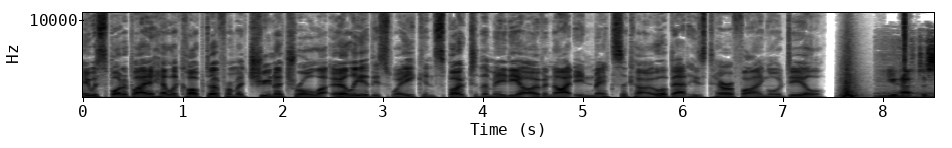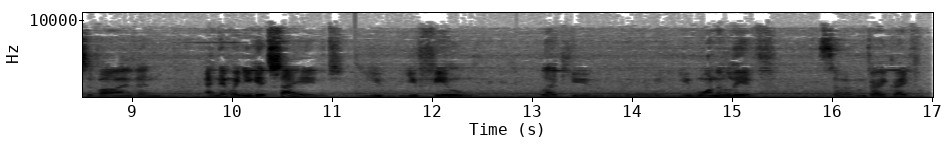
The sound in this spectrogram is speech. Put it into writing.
He was spotted by a helicopter from a tuna trawler earlier this week and spoke to the media overnight in Mexico about his terrifying ordeal. You have to survive, and, and then when you get saved, you, you feel like you you want to live. So I'm very grateful.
